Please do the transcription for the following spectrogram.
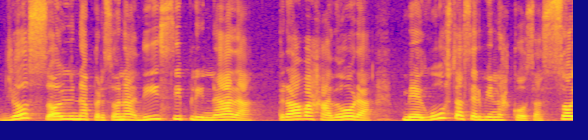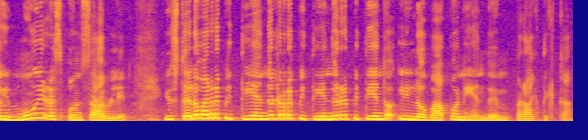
Yo soy una persona disciplinada, trabajadora, me gusta hacer bien las cosas, soy muy responsable. Y usted lo va repitiendo, repitiendo y repitiendo y lo va poniendo en práctica.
